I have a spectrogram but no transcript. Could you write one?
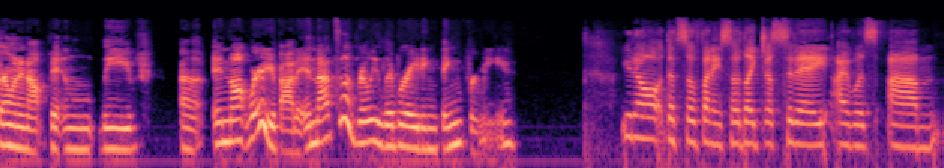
throw in an outfit and leave uh, and not worry about it. And that's a really liberating thing for me. You know, that's so funny. So, like, just today, I was um,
